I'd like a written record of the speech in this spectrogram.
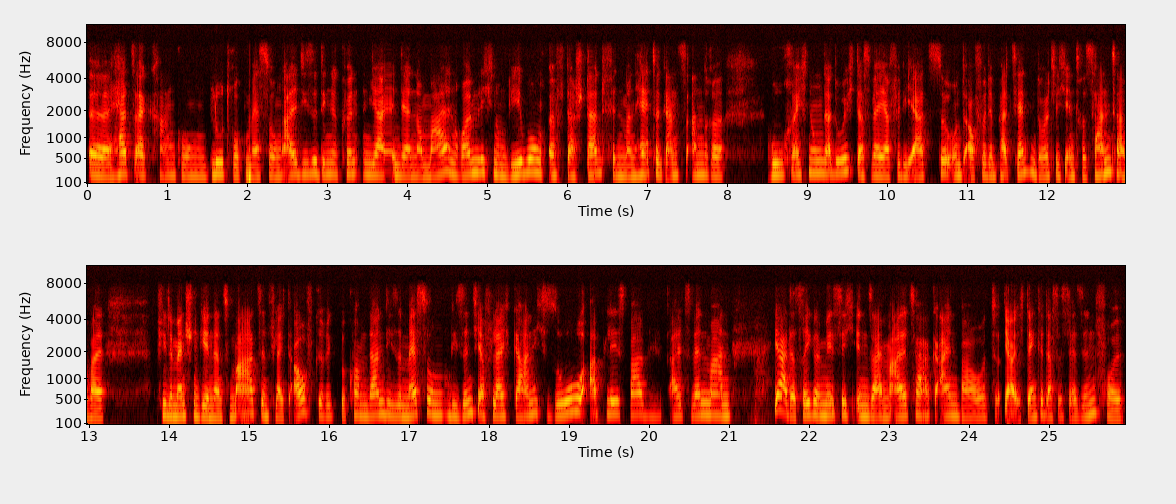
äh, Herzerkrankungen, Blutdruckmessungen, all diese Dinge könnten ja in der normalen räumlichen Umgebung öfter stattfinden. Man hätte ganz andere Hochrechnungen dadurch. Das wäre ja für die Ärzte und auch für den Patienten deutlich interessanter, weil viele Menschen gehen dann zum Arzt, sind vielleicht aufgeregt, bekommen dann diese Messungen, die sind ja vielleicht gar nicht so ablesbar, als wenn man ja das regelmäßig in seinem Alltag einbaut. Ja, ich denke, das ist sehr sinnvoll.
